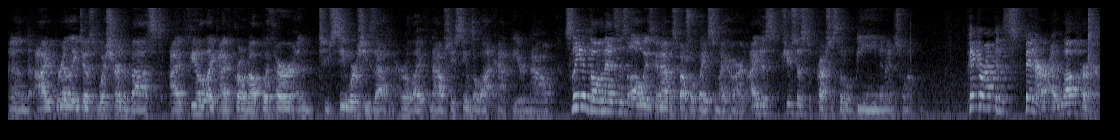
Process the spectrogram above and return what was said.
And I really just wish her the best. I feel like I've grown up with her, and to see where she's at in her life now, she seems a lot happier now. Selena Gomez is always going to have a special place in my heart. I just, she's just a precious little bean, and I just want to pick her up and spin her. I love her.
